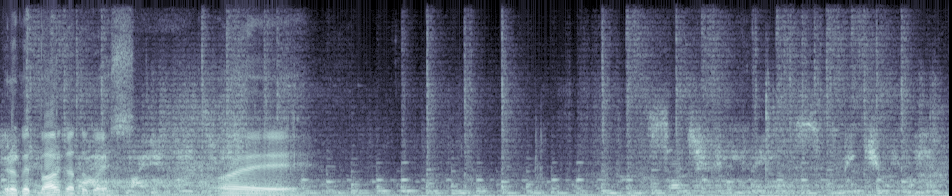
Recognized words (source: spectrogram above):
Greget banget gak tuh guys? Oi Such feelings make you weak.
